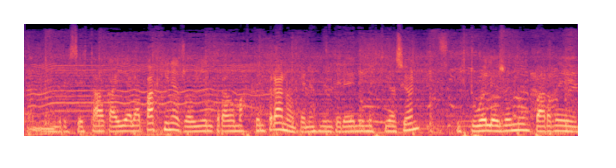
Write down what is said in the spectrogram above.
cuando ingresé estaba caída la página, yo había entrado más temprano, apenas me enteré de la investigación. Y estuve leyendo un par de,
